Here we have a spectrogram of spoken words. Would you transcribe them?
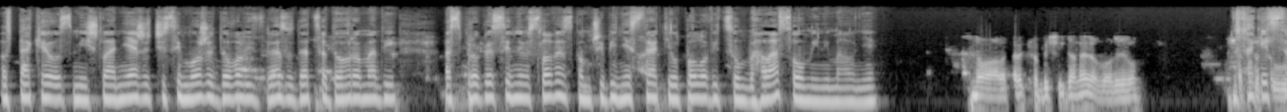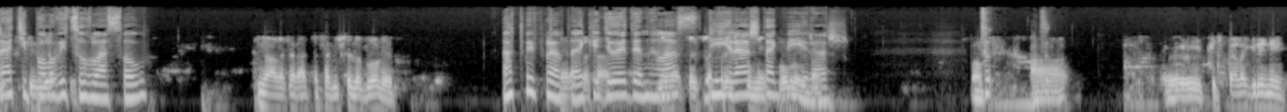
z takého zmýšľania, že či si môže dovoliť zrazu dať sa dohromady a s progresívnym Slovenskom, či by nestratil polovicu hlasov minimálne. No ale prečo by si to nedovolil? No, tak keď stratí polovicu hlasov? No ale zráta sa výsledok volieb. A to je pravda, aj keď o jeden hlas vyhráš, tak vyhráš. No, a keď Pelegrini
